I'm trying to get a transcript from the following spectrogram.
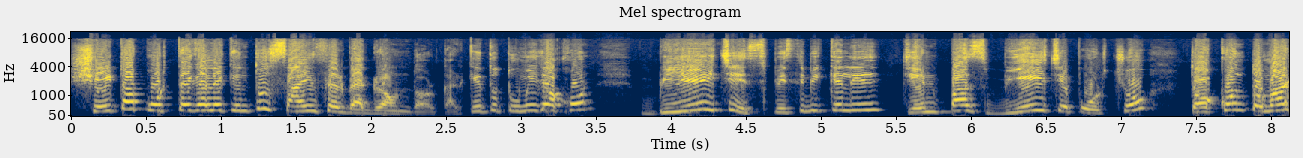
সেটা পড়তে গেলে কিন্তু সায়েন্সের ব্যাকগ্রাউন্ড দরকার। কিন্তু তুমি যখন বিএইচএ স্পেসিফিক্যালি জেনপাস বিএইচএ পড়ছো, তখন তোমার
